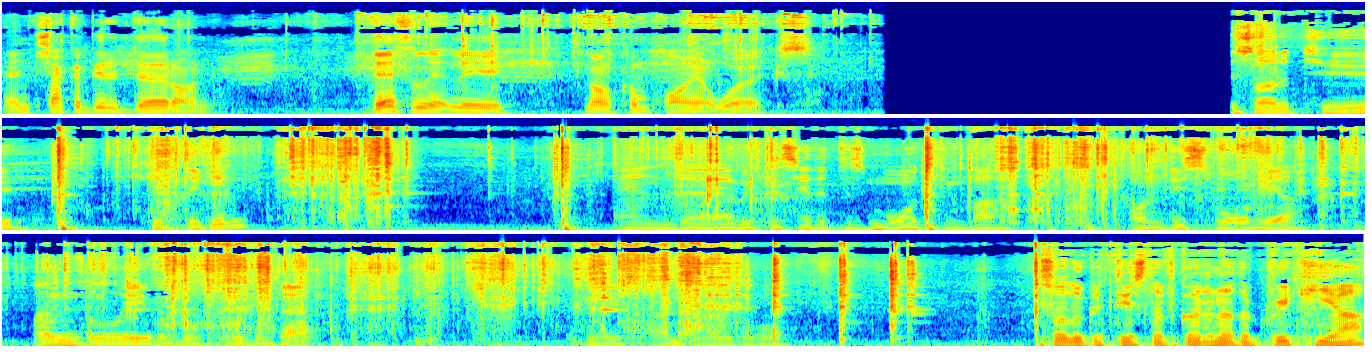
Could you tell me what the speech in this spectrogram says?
and chuck a bit of dirt on. Definitely non-compliant works. Decided to keep digging and uh, we can see that there's more timber on this wall here. Unbelievable. Look at that. It is unbelievable. So look at this. They've got another brick here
